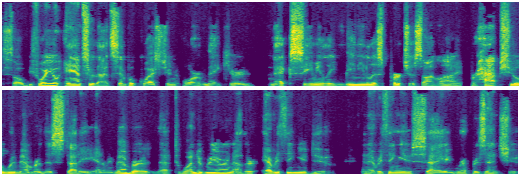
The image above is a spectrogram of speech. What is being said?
So, before you answer that simple question or make your next seemingly meaningless purchase online. Perhaps you'll remember this study and remember that to one degree or another, everything you do and everything you say represents you.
